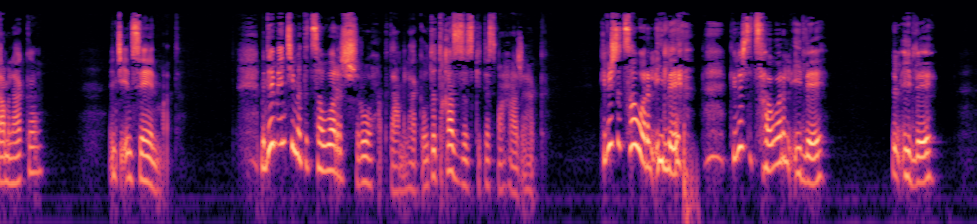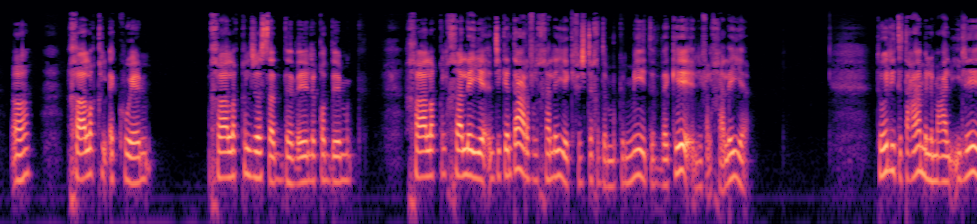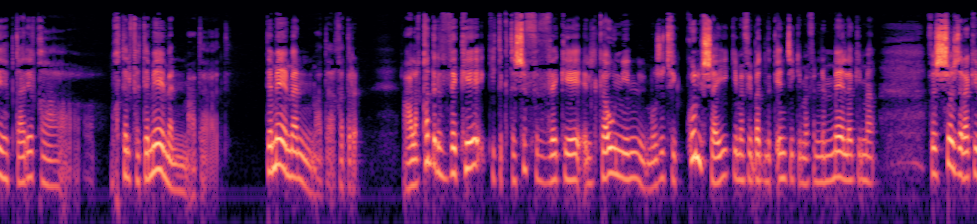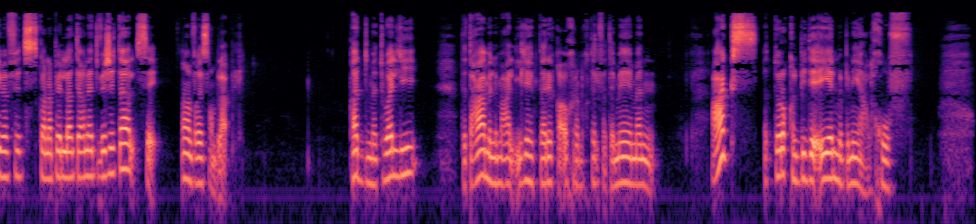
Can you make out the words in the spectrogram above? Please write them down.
تعمل هكا؟ انت انسان مات مادام انت ما تتصورش روحك تعمل هكا وتتقزز كي تسمع حاجة هكا كيفاش تتصور الإله؟ كيفاش تتصور الإله؟ الإله آه خالق الأكوان خالق الجسد هذا اللي قدامك خالق الخلية. انت كنت تعرف الخلية كيفاش تخدم وكمية الذكاء اللي في الخلية. تولي تتعامل مع الإله بطريقة مختلفة تماما معناتها تماما معناتها خاطر على قدر الذكاء كي تكتشف الذكاء الكوني الموجود في كل شيء كما في بدنك أنت كما في النمالة كما في الشجرة كما في سكون الانترنت فيجيتال سي انفريسامبلابل قد ما تولي تتعامل مع الإله بطريقة أخرى مختلفة تماما عكس الطرق البدائية المبنية على الخوف.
